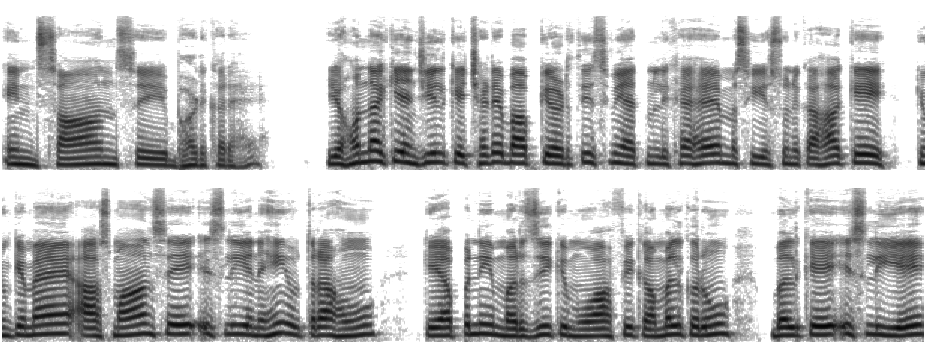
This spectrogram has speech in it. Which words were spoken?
انسان سے بڑھ کر ہے۔ یونا کی انجیل کے چھٹے باپ کے اڑتیسویں عتم لکھا ہے مسی یسو نے کہا کہ کیونکہ میں آسمان سے اس لیے نہیں اترا ہوں کہ اپنی مرضی کے موافق عمل کروں، بلکہ اس لیے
